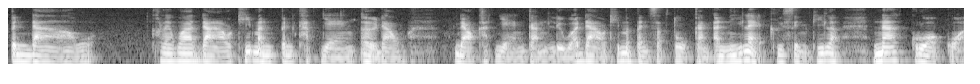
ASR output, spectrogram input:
เป็นดาวเขาเรียกว่าดาวที่มันเป็นขัดแย้ง เออดาว ดาวขัดแย้งกัน หรือว่าดาวที่มันเป็นศัตรูกัน อันนี้แหละคือสิ่งที่เราน่ากลัวกว่า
